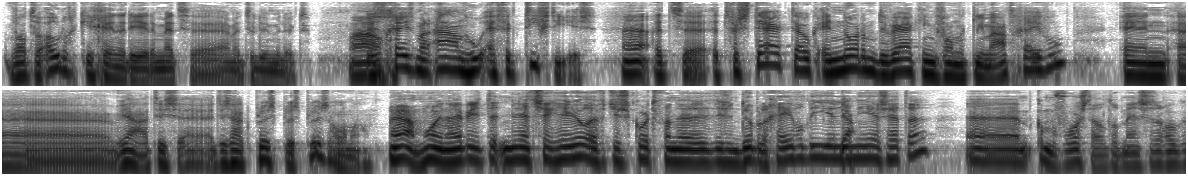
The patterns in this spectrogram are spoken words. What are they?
wat we ook nog een keer genereren met, eh, met de Luminuct. Dus het geeft maar aan hoe effectief die is. Ja. Het, eh, het versterkt ook enorm de werking van de klimaatgevel. En eh, ja, het is, eh, het is uit plus, plus, plus allemaal. Ja, mooi. Dan heb je het net zeg heel eventjes kort van, eh, het is een dubbele gevel die jullie Ja. neerzetten. Ik kan me voorstellen dat mensen er ook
